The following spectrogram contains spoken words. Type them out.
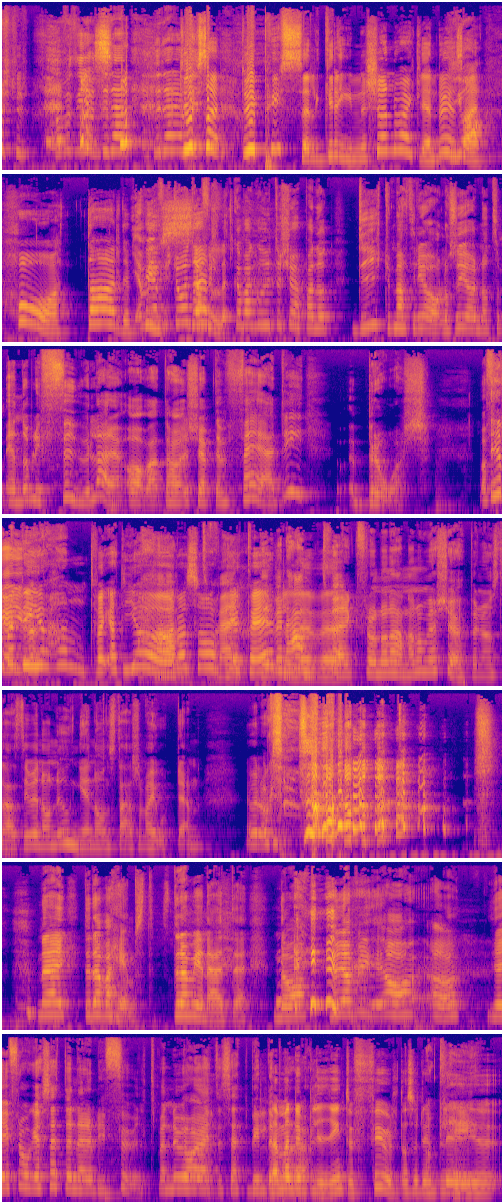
varför det där, det där du är, så här, du är pysselgrinchen verkligen. Du är Ja. så här, hatar Ja, men jag förstår inte, pyssel. ska man gå ut och köpa något dyrt material och så göra något som ändå blir fulare av att ha köpt en färdig brosch? Varför Ja men det är ju hantverk, att göra saker själv. Det är väl hantverk från någon annan om jag köper någonstans. Det är väl någon unge någonstans som har gjort den. Jag vill också... Nej, det där var hemskt. Det där menar jag inte. Ja, jag, ja, ja, jag ifrågasätter när det blir fult. Men nu har jag inte sett bilder Nej på men det. det blir ju inte fult, alltså det Okej. blir ju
